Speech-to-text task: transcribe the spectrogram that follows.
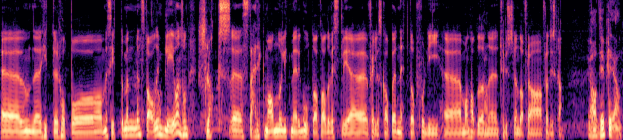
Hitler holdt på med sitt. Men, men, Stalin ble jo en sånn slags sterk mann og litt mer godtatt av det vestlige fellesskapet, nettopp fordi man hadde denne trusselen da fra, fra Tyskland. Ja, det ble han.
